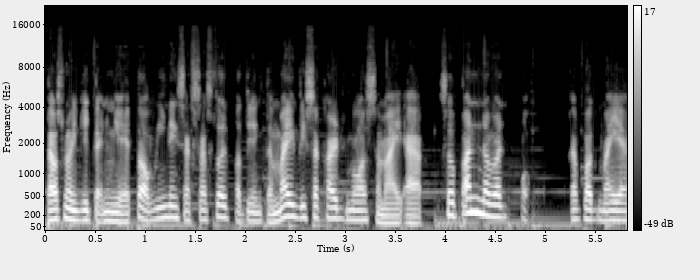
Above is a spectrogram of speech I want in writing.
Tapos makikita niyo ito, meaning successful pag-link na my Visa card mo sa my app. So, paano naman po kapag may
